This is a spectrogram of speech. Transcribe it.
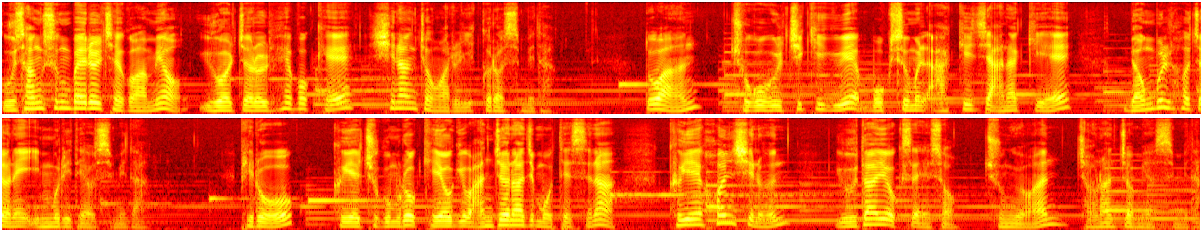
우상 숭배를 제거하며 유월절을 회복해 신앙 정화를 이끌었습니다. 또한 조국을 지키기 위해 목숨을 아끼지 않았기에 명불허전의 인물이 되었습니다. 비록 그의 죽음으로 개혁이 완전하지 못했으나 그의 헌신은 유다 역사에서 중요한 전환점이었습니다.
